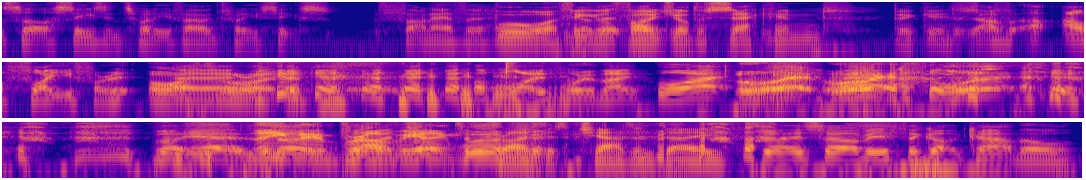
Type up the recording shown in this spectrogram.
sort of season 25 and 26 fan ever. Oh, I You think know, you'll that- find you're the second biggest. I'll, I'll fight you for it. Oh, Uh, all right then. I'll fight you for it, mate. All right. Oi, oi. All right. but yeah, Leave so- him, bruv. He ain't worth Christ, it. it's Chas and Dave. So, so I mean, if they got Cartmel,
